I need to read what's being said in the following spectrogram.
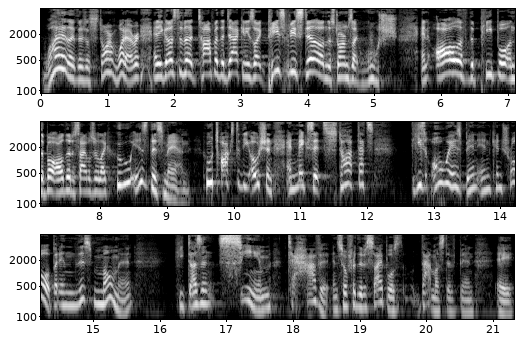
what? Like, there's a storm, whatever. And he goes to the top of the deck and he's like, peace be still. And the storm's like, whoosh. And all of the people on the boat, all the disciples are like, who is this man? Who talks to the ocean and makes it stop? That's, he's always been in control. But in this moment, he doesn't seem to have it. And so for the disciples, that must have been a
